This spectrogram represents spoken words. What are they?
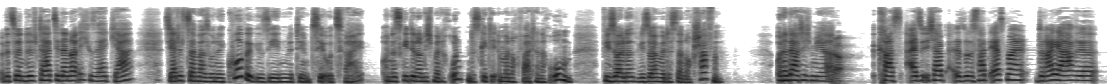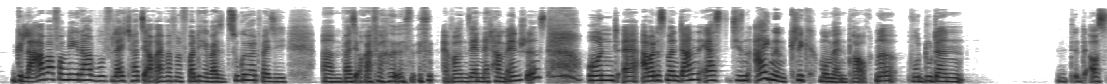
und dazu dürfte, hat sie dann neulich gesagt, ja, sie hat jetzt da mal so eine Kurve gesehen mit dem CO2 und das geht ja noch nicht mehr nach unten, das geht ja immer noch weiter nach oben. Wie soll das, wie sollen wir das dann noch schaffen? Und dann dachte ich mir, ja krass. Also ich habe, also das hat erstmal drei Jahre Gelaber von mir gedauert, wo vielleicht hat sie auch einfach von freundlicherweise zugehört, weil sie, ähm, weil sie auch einfach einfach ein sehr netter Mensch ist. Und äh, aber dass man dann erst diesen eigenen Klick-Moment braucht, ne, wo du dann aus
